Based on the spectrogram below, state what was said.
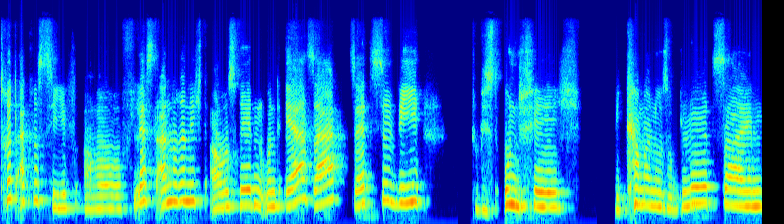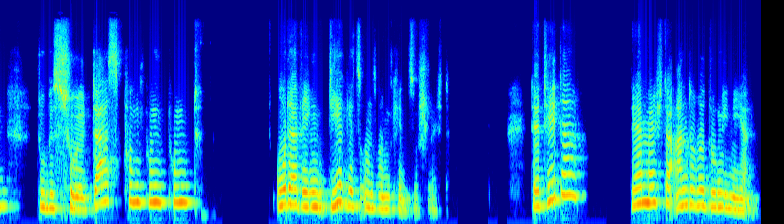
tritt aggressiv auf, lässt andere nicht ausreden und er sagt Sätze wie, du bist unfähig, wie kann man nur so blöd sein, du bist schuld, das, Punkt, Punkt, Punkt. oder wegen dir geht es unserem Kind so schlecht. Der Täter, der möchte andere dominieren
